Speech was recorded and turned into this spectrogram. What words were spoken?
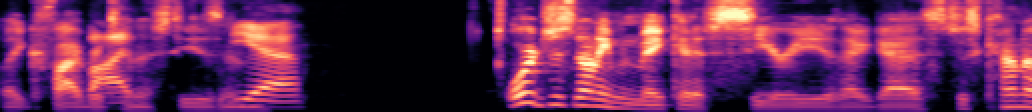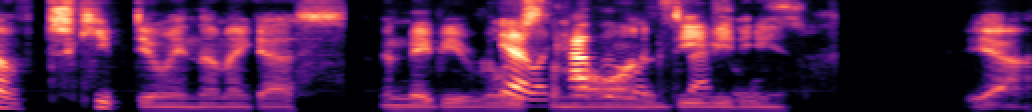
like five, or ten Five. a season. Yeah. or just not even make it a series. I guess just kind of just keep doing them. I guess and maybe release Yeah. Like them all them on a DVD. specials. Yeah,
